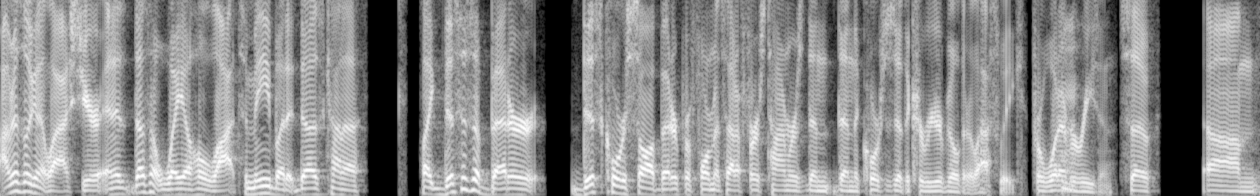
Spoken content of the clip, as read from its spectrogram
I'm just looking at last year, and it doesn't weigh a whole lot to me, but it does kind of like this is a better. This course saw a better performance out of first timers than than the courses at the Career Builder last week for whatever Hmm. reason. So Um,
